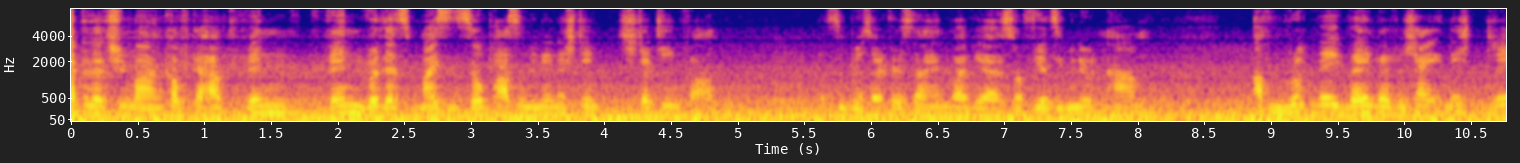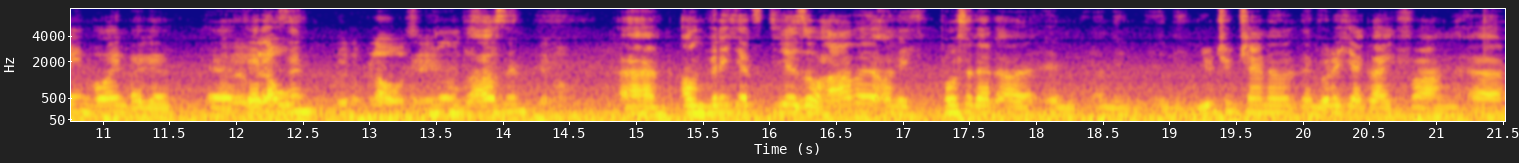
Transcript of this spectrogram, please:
hatte das schon mal im Kopf gehabt, wenn, wenn würde es meistens so passen, wenn wir nach Stet- Stettin fahren. Zu Berserkers dahin, weil wir so 40 Minuten haben. Auf dem Rückweg werden wir wahrscheinlich nicht drehen wollen, weil wir äh, fertig blau, sind. Grün und blau sehen. Grün und blau sind. Genau. Ähm, und wenn ich jetzt dir so habe und ich poste das äh, in, in, den, den YouTube-Channel, dann würde ich ja gleich fragen, ähm,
